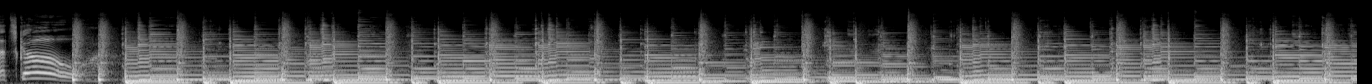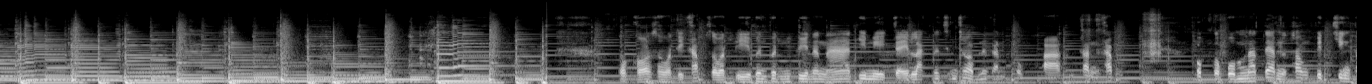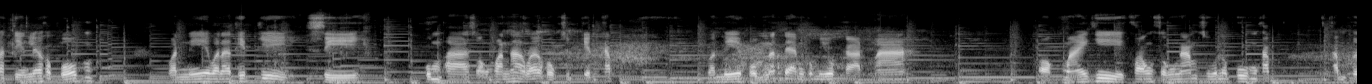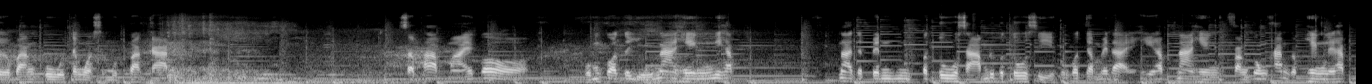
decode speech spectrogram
Let's go! ก็ขอสวัสดีครับ สวัสดีเพื่อนเพื่อนพี่นานาที่มีใจรักและชื่นชอบในการตกปลาทุกท่านครับ พบกับผมนาแต้มในช่องฟิชชิงพัดสิงแล้วครับผม วันนี้วันอาทิตย์ที่ 4 กุมภาพันธ์2567 ครับ วันนี้ผมนาแต้มก็มีโอกาสมา ออกหมายที่คลองส่งน้ำสุวรรณภูมิครับอำเภอบางปูจังหวัดสมุทรปราการ สภาพหมายก็ผมก็จะอยู่หน้าเฮงนี่ครับ น่าจะเป็นประตู 3 หรือประตู 4 ผมก็จำไม่ได้นี่ครับ หน้าเฮงฝั่งตรงข้ามกับเฮงเลยครับ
